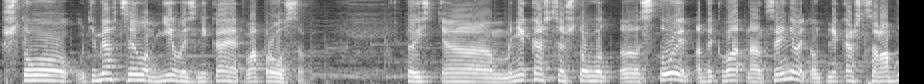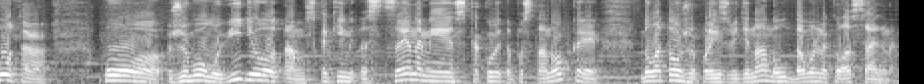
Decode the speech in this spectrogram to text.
что у тебя в целом не возникает вопросов. То есть, э, мне кажется, что вот э, стоит адекватно оценивать, вот мне кажется, работа по живому видео, там, с какими-то сценами, с какой-то постановкой была тоже произведена, ну, довольно колоссально.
